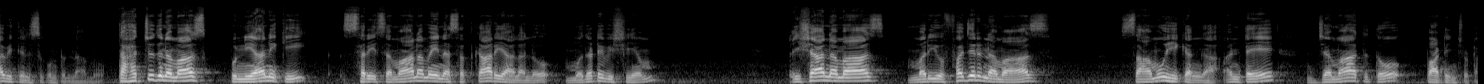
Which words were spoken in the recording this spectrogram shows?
అవి తెలుసుకుంటున్నాము. తహజ్జుద్ నమాజ్ పుణ్యానికి సరి సమానమైన సత్కార్యాలలో మొదటి విషయం ఇషా నమాజ్ మరియు ఫజర్ నమాజ్ సామూహికంగా అంటే జమాత్తో పాటించుట.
